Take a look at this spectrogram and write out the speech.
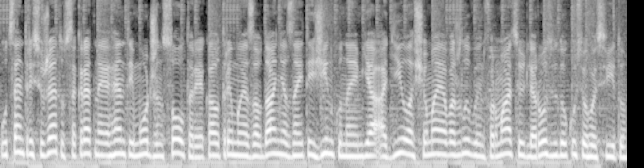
У центрі сюжету секретний агент Імоджен Солтер, яка отримує завдання знайти жінку на ім'я Аділа, що має важливу інформацію для розвідок усього світу.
